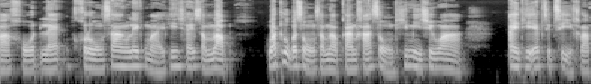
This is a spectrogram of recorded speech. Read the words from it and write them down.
บาร์โค้ดและโครงสร้างเลขหมายที่ใช้สำหรับ วัตถุประสงค์สำหรับการค้าส่งที่มีชื่อว่า ITF 14 ครับ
